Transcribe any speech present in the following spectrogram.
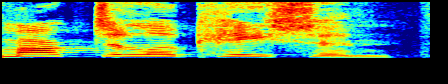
Marked a location.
